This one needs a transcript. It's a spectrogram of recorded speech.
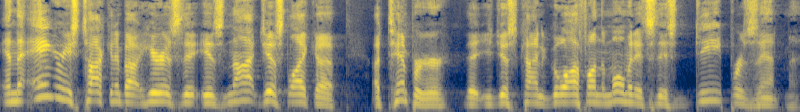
And the anger he's talking about here is, the, is not just like a, a temper that you just kind of go off on the moment, it's this deep resentment.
